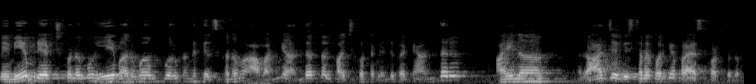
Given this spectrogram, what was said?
మేమేం నేర్చుకున్నాము ఏం అనుభవం పూర్వకంగా అవన్నీ అందరితో పంచుకుంటాం. ఎందుకంటే అందరూ ఆయన రాజ్య విస్తరణ కొరకే ప్రయాసపడుతున్నాం.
